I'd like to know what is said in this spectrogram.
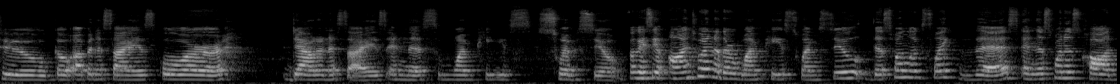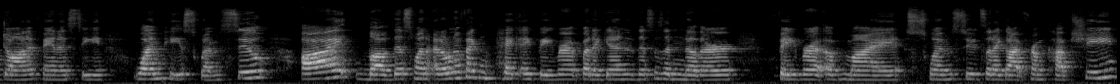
to go up in a size or down in a size in this one piece swimsuit. Okay, so on to another one piece swimsuit. This one looks like this, and this one is called Dawn of Fantasy one piece swimsuit. I love this one. I don't know if I can pick a favorite, but again, this is another favorite of my swimsuits that I got from Cupshe.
